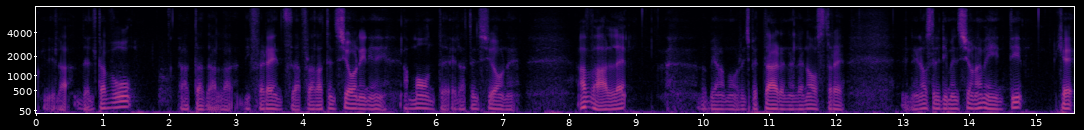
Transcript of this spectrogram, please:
Quindi la delta V data dalla differenza fra la tensione a monte e la tensione a valle dobbiamo rispettare nostre, nei nostri dimensionamenti che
